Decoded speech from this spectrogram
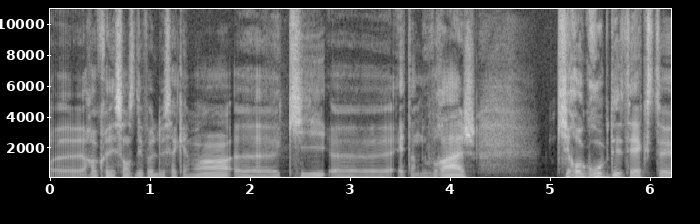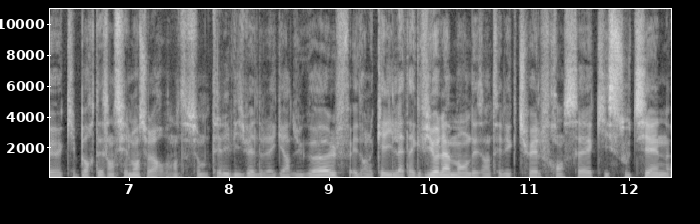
euh, Recrudescence des vols de sac à main, qui est un ouvrage qui regroupe des textes qui portent essentiellement sur la représentation télévisuelle de la guerre du Golfe et dans lequel il attaque violemment des intellectuels français qui soutiennent,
